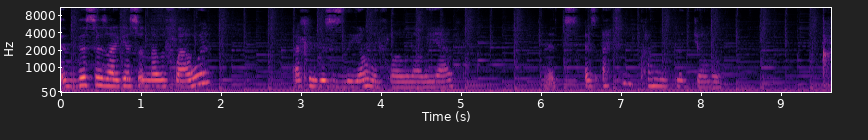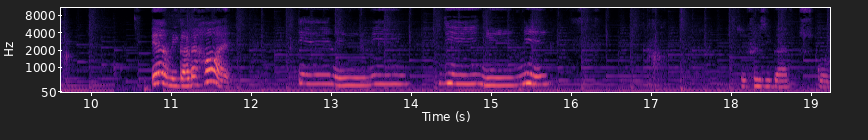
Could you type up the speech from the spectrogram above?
And this is I guess another flower. Actually this is the only flower that we have. And it's it's actually kind of like jello. And we got a heart. So frizzy bath squad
